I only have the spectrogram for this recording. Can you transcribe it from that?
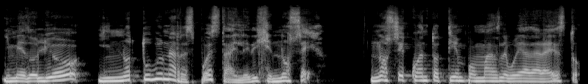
y me dolió y no tuve una respuesta y le dije, no sé, no sé cuánto tiempo más le voy a dar a esto.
